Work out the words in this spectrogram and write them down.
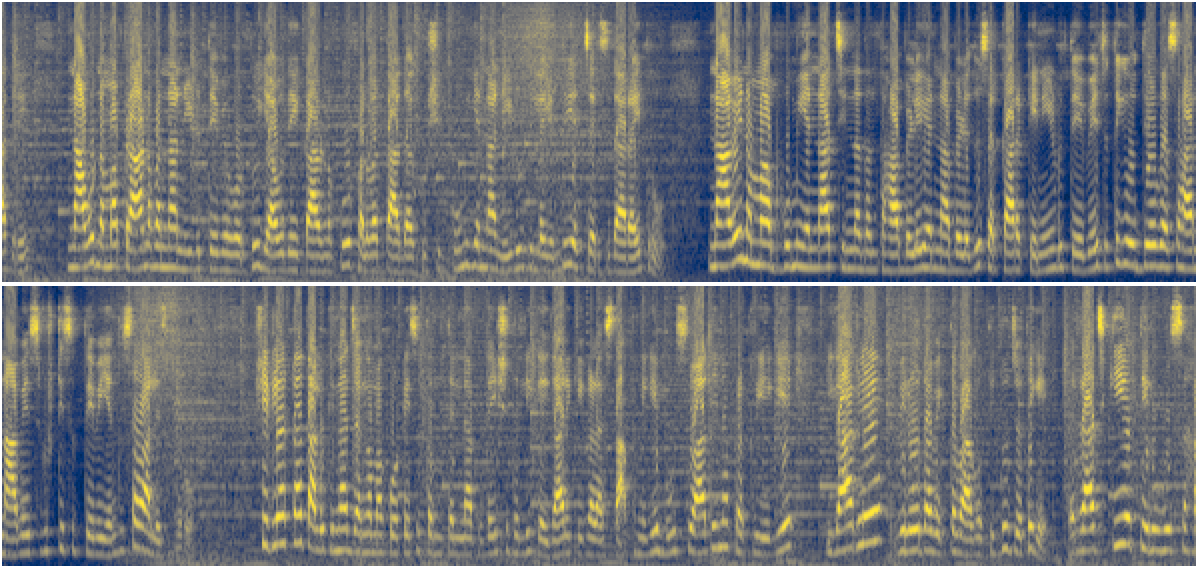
ಆದರೆ ನಾವು ನಮ್ಮ ಪ್ರಾಣವನ್ನ ನೀಡುತ್ತೇವೆ ಹೊರತು ಯಾವುದೇ ಕಾರಣಕ್ಕೂ ಫಲವತ್ತಾದ ಕೃಷಿ ಭೂಮಿಯನ್ನ ನೀಡುವುದಿಲ್ಲ ಎಂದು ಎಚ್ಚರಿಸಿದ ರೈತರು, ನಾವೇ ನಮ್ಮ ಭೂಮಿಯನ್ನ, ಚಿನ್ನದಂತಹ ಬೆಳೆಯನ್ನ ಬೆಳೆದು ಸರ್ಕಾರಕ್ಕೆ ನೀಡುತ್ತೇವೆ, ಜೊತೆಗೆ ಉದ್ಯೋಗ ಸಹ ನಾವೇ ಸೃಷ್ಟಿಸುತ್ತೇವೆ ಎಂದು ಸವಾಲಿಸಿದರು. ಶಿಡ್ಲಘಟ್ಟ ತಾಲೂಕಿನ ಜಂಗಮಕೋಟೆ ಸುತ್ತಮುತ್ತಲಿನ ಪ್ರದೇಶದಲ್ಲಿ ಕೈಗಾರಿಕೆಗಳ ಸ್ಥಾಪನೆಗೆ ಭೂ ಸ್ವಾಧೀನ ಪ್ರಕ್ರಿಯೆಗೆ ಈಗಾಗಲೇ ವಿರೋಧ ವ್ಯಕ್ತವಾಗುತ್ತಿದ್ದು ಜೊತೆಗೆ ರಾಜಕೀಯ ತಿರುವು ಸಹ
